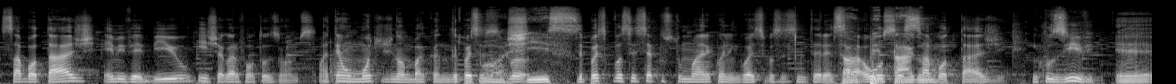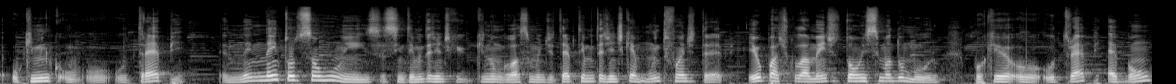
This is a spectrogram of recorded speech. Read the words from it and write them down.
Sabotage, MV Bill, ixi, agora faltou os nomes. Mas tem um monte de nome bacana. Depois vocês, Porra, X. depois que vocês se acostumarem com a linguagem, se vocês se interessar, ouça Sabotage. Inclusive, é, o que me, o, o, o trap nem, nem todos são ruins, assim, tem muita gente que, que não gosta muito de trap, tem muita gente que é muito fã de trap. Eu, particularmente, estou em cima do muro, porque o, o trap é bom,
